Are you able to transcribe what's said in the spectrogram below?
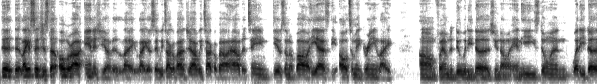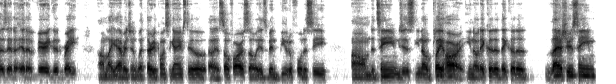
the, the like I said, just the overall energy of it. Like like I said, we talk about Ja, we talk about how the team gives him the ball. He has the ultimate green light um, for him to do what he does, you know, and he's doing what he does at a, at a very good rate, um, like averaging what 30 points a game still uh, so far. So it's been beautiful to see um, the team just, you know, play hard. You know, they could have, they could have last year's team,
